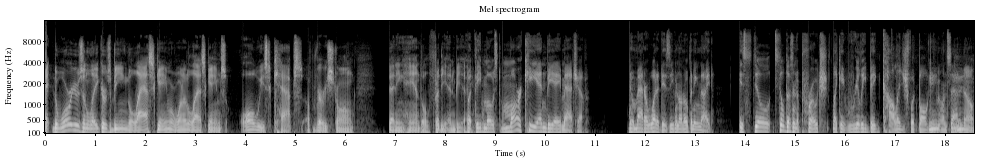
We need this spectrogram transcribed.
uh, the Warriors and Lakers being the last game or one of the last games always caps a very strong betting handle for the NBA. But the most marquee NBA matchup, no matter what it is, even on opening night, is still still doesn't approach like a really big college football game on Saturday. No,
